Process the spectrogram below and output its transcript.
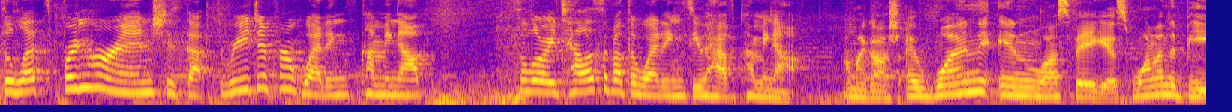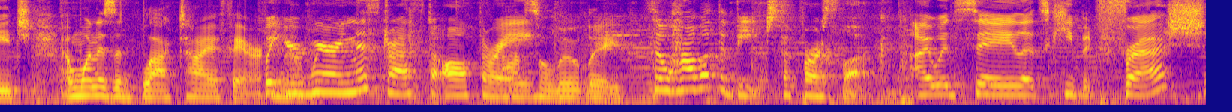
So let's bring her in. She's got three different weddings coming up. So Lori, tell us about the weddings you have coming up. Oh my gosh, I have one in Las Vegas, one on the beach, and one is a black tie affair. But you're wearing this dress to all three. Absolutely. So how about the beach, the first look? I would say let's keep it fresh.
